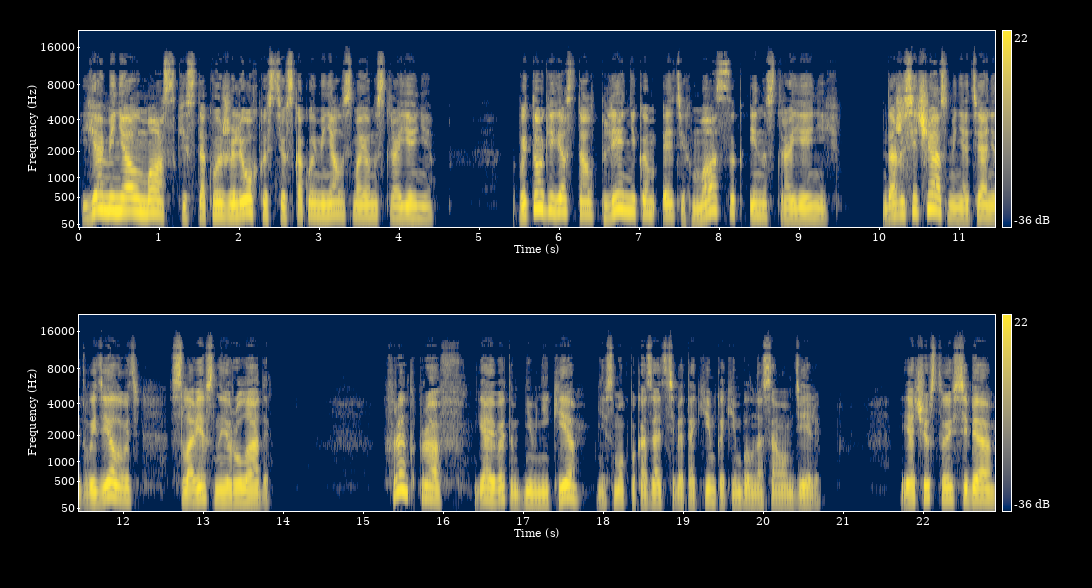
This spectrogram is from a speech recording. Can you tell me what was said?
я менял маски с такой же легкостью, с какой менялось мое настроение. В итоге я стал пленником этих масок и настроений. Даже сейчас меня тянет выделывать словесные рулады. Фрэнк прав, я и в этом дневнике не смог показать себя таким, каким был на самом деле. Я чувствую себя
